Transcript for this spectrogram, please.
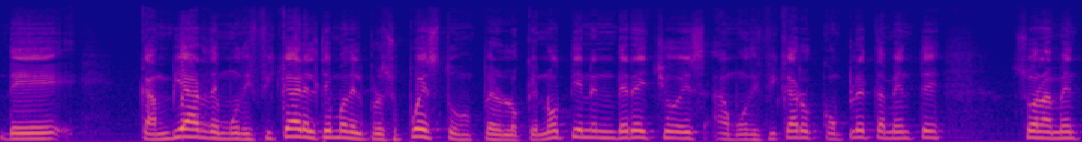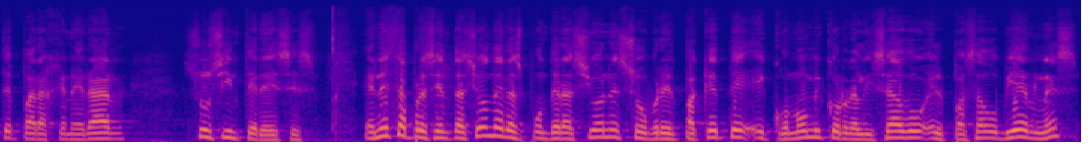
de cambiar, de modificar el tema del presupuesto, pero lo que no tienen derecho es a modificarlo completamente solamente para generar sus intereses. En esta presentación de las ponderaciones sobre el paquete económico realizado el pasado viernes,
